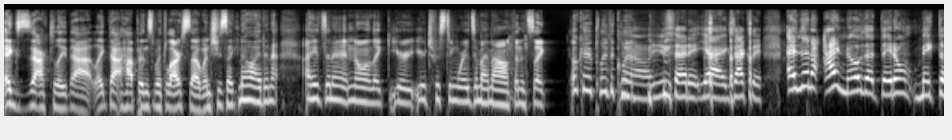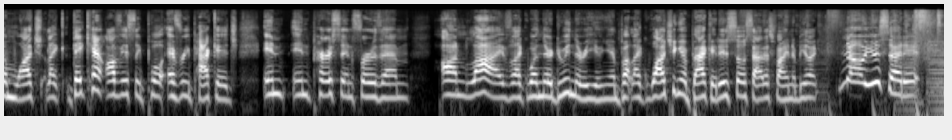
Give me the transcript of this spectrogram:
exactly that. Like that happens with Larsa when she's like, no, I didn't, I didn't, no, like you're, you're twisting words in my mouth. And it's like, okay, play the clip. No, you said it. Yeah, exactly. and then I know that they don't make them watch like they can't obviously pull every package in in person for them on live like when they're doing the reunion, but like watching it back it is so satisfying to be like, "No, you said it."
